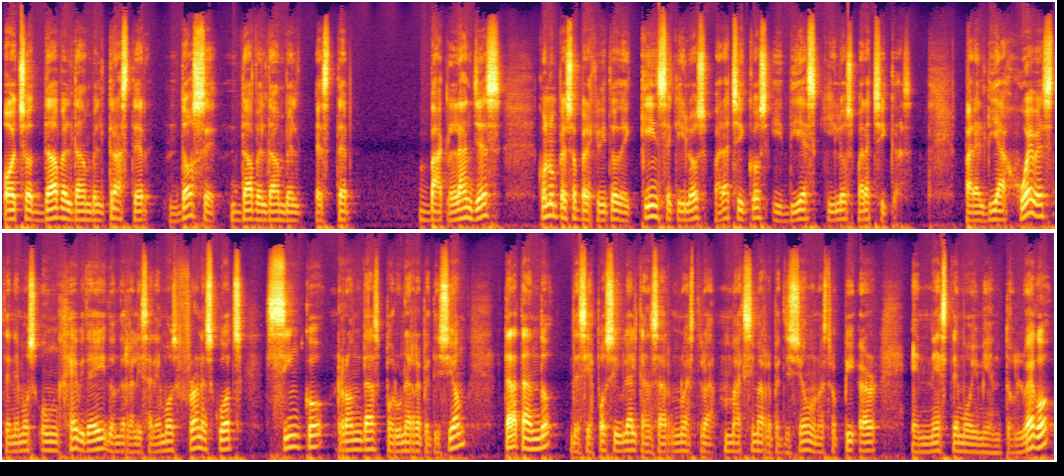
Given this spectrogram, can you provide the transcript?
8 double dumbbell thruster, 12 double dumbbell step back lunges, con un peso prescrito de 15 kilos para chicos y 10 kilos para chicas. Para el día jueves tenemos un heavy day donde realizaremos front squats 5 rondas por una repetición, tratando de si es posible alcanzar nuestra máxima repetición o nuestro PR en este movimiento. Luego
